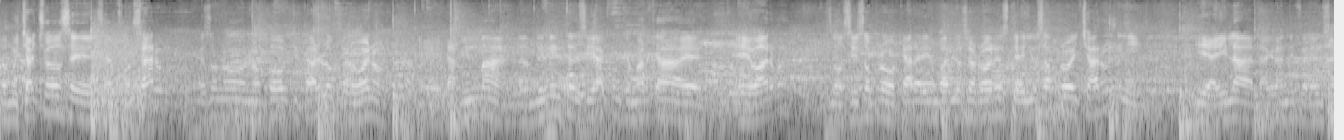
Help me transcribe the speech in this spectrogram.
los muchachos se esforzaron, eso no, no, puedo quitarlo, pero bueno, la, misma, la misma intensidad con que marca eh, Barba nos hizo provocar ahí en varios errores que ellos aprovecharon y, de ahí la, la gran diferencia.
